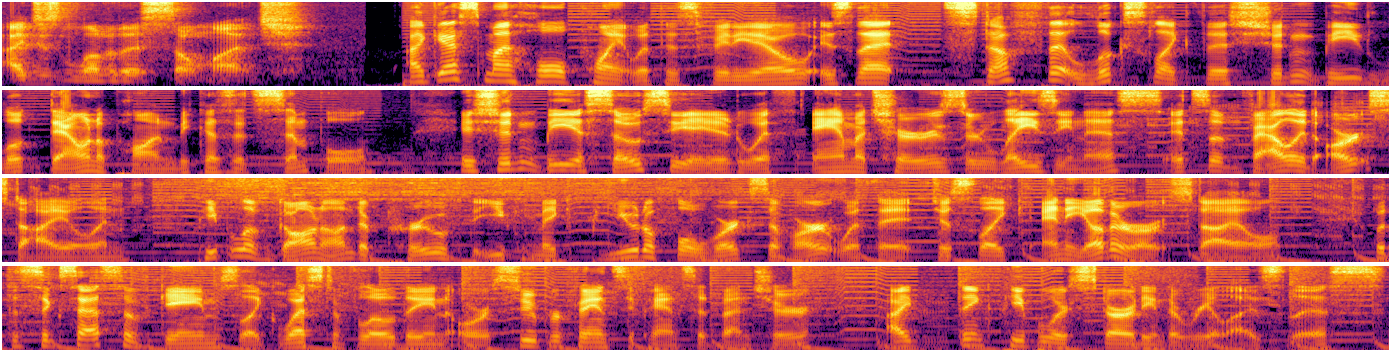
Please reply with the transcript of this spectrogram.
I just love this so much. I guess my whole point with this video is that stuff that looks like this shouldn't be looked down upon because it's simple. It shouldn't be associated with amateurs or laziness. It's a valid art style, and people have gone on to prove that you can make beautiful works of art with it, just like any other art style. With the success of games like West of Loathing or Super Fancy Pants Adventure, I think people are starting to realize this.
